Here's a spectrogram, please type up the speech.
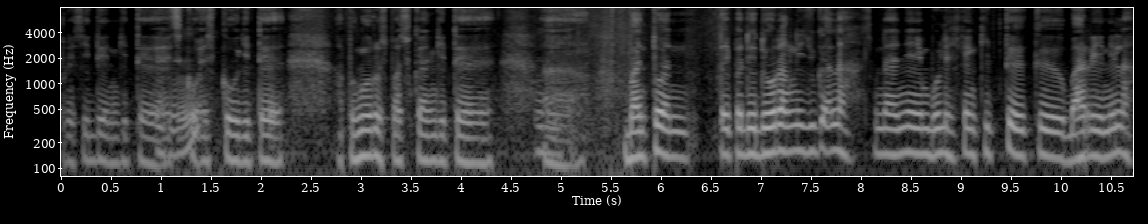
presiden kita, mm-hmm. esko-esko kita, uh, pengurus pasukan kita. Mm-hmm. Uh, bantuan daripada diorang ni jugalah sebenarnya yang bolehkan kita ke Bahrain ni lah.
